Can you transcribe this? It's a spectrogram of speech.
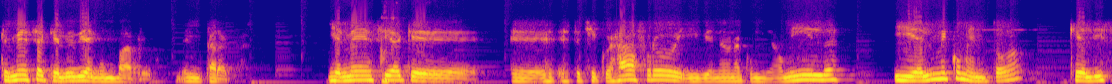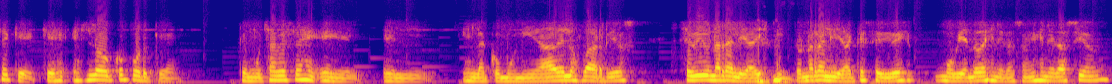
que él me decía que él vivía en un barrio, en Caracas. Y él me decía que eh, este chico es afro y viene de una comunidad humilde. Y él me comentó que él dice que, que es loco porque que muchas veces en la comunidad de los barrios se vive una realidad distinta, una realidad que se vive moviendo de generación en generación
